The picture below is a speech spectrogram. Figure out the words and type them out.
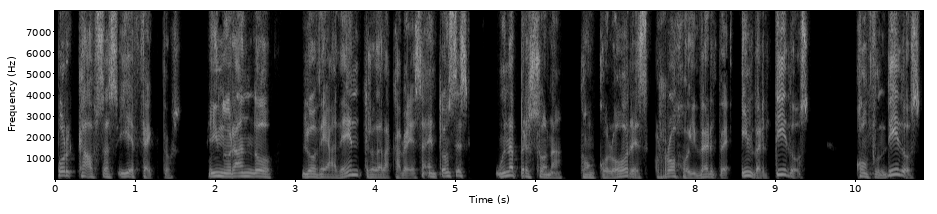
por causas y efectos, ignorando lo de adentro de la cabeza, entonces una persona con colores rojo y verde invertidos, confundidos,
